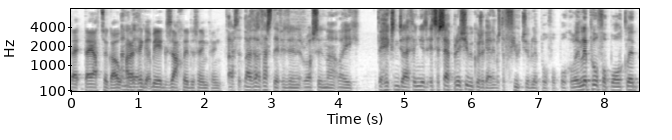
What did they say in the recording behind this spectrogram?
they, they had to go. And, and again, I think it'll be exactly the same thing. That's that's, that's the difference in it, Ross. In that, like the Hicks and Gillett thing is it's a separate issue because again, it was the future of Liverpool Football Club. Like, Liverpool Football Club,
